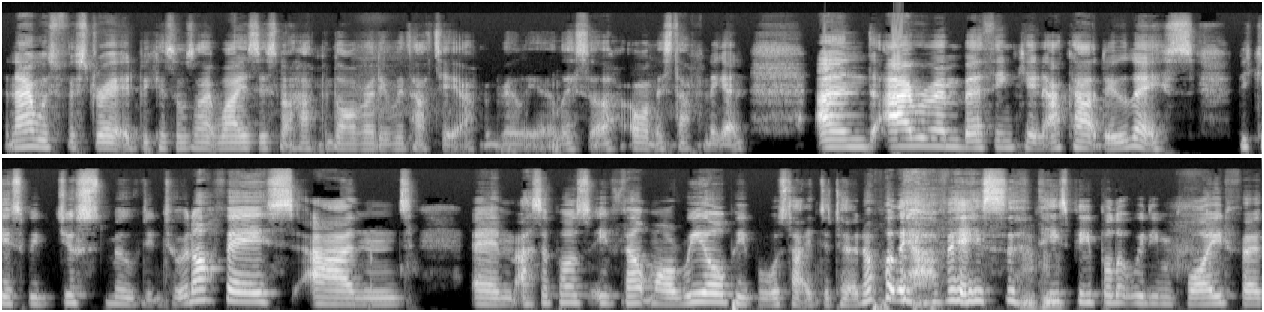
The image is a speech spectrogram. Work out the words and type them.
and I was frustrated because I was like, why has this not happened already with Hattie? It happened really early, so I want this to happen again. And I remember thinking, I can't do this because we just moved into an office and um, I suppose it felt more real. People were starting to turn up at the office. Mhm. These people that we'd employed for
